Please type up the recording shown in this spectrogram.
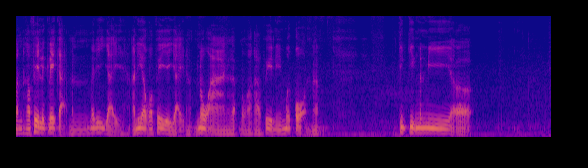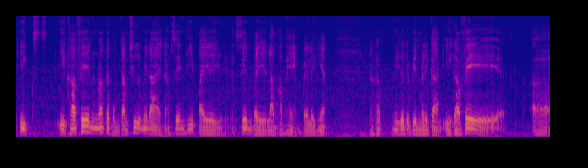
มันคาเฟ่เล็กๆอะ่ะ มันไม่ได้ใหญ่ อันนี้เอาคาเฟ่ใหญ่ๆนะครับโนอานะครับโนอาคาเฟ่นี้เมื่อก่อนนะครับ จริง ๆ มันมีเอ่ออีกอีกคาเฟ่หนึ่งนะแต่ผมจำชื่อไม่ได้นะเส้นที่ไปเส้นไปลำคำแหงไปอะไรเงี้ยนะครับ นี่ก็จะเป็นบรรยากาศอีกคาเฟ่เอ่อ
